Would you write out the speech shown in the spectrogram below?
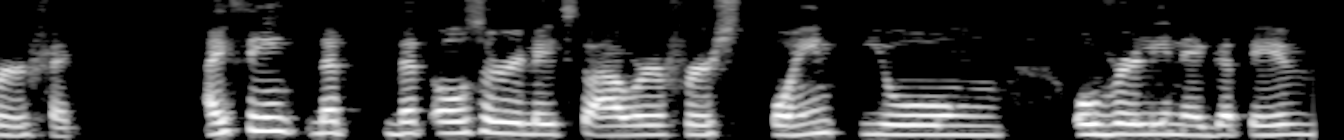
perfect. I think that that also relates to our first point, yung overly negative.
